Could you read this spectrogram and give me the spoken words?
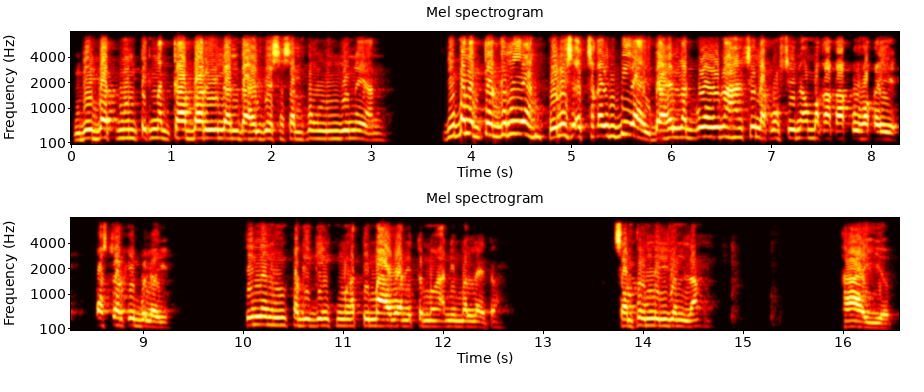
Hindi ba't muntik nagkabarilan dahil dyan sa 10 milyon na yan? Di ba nagkagri yan? Polis at saka NBI dahil nag-uunahan sila kung sino ang makakakuha kay Pastor Kibuloy. Tingnan ang pagiging mga timawan itong mga animal na ito. 10 milyon lang. Hayop.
